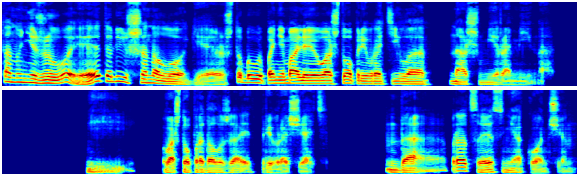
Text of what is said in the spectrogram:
оно не живое, это лишь аналогия, чтобы вы понимали, во что превратила наш мир Амина. И во что продолжает превращать. Да, процесс не окончен.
